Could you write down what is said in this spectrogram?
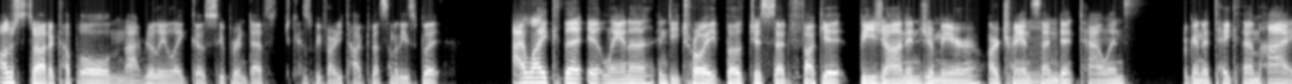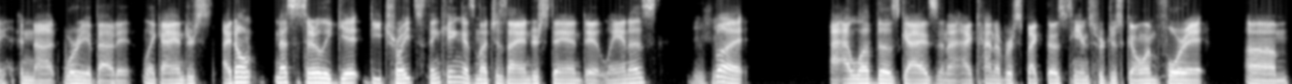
I'll just throw out a couple, not really like go super in depth because we've already talked about some of these, but I like that Atlanta and Detroit both just said, fuck it. Bijan and Jahmyr are mm. transcendent mm. talents we're going to take them high and not worry about it. Like I understand, I don't necessarily get Detroit's thinking as much as I understand Atlanta's, mm-hmm. but I, I, love those guys and I, I, kind of respect those teams for just going for it. Um,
